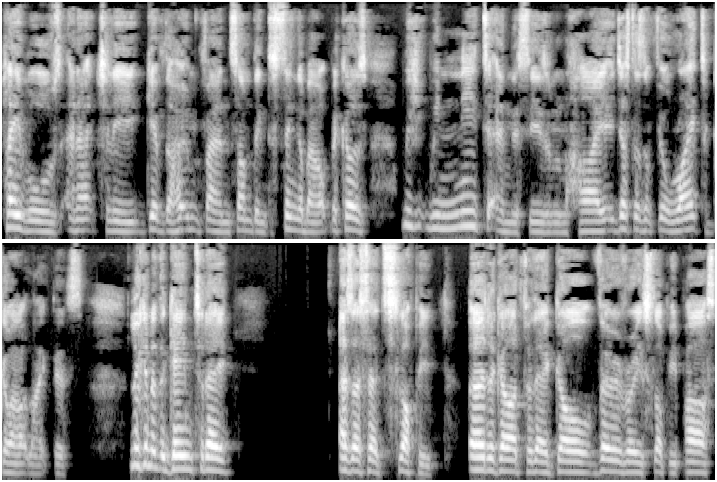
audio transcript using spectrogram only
play Wolves and actually give the home fans something to sing about because we we need to end this season on high. It just doesn't feel right to go out like this. Looking at the game today, as I said, sloppy. Ødegaard for their goal, very, very sloppy pass.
